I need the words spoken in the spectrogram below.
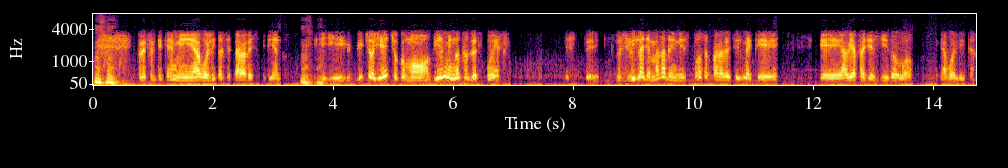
presentí que mi abuelita se estaba despidiendo y, dicho y hecho como diez minutos después este recibí la llamada de mi esposa para decirme que, que había fallecido mi abuelita.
